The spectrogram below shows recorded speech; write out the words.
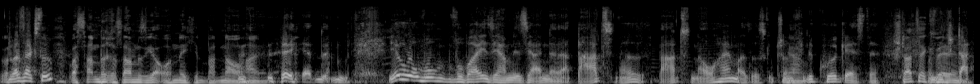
Was sagst du? Was anderes haben sie ja auch nicht in Bad Nauheim. ja, wo, wobei, sie haben ist ja ein Bad, ne? Bad Nauheim, also es gibt schon ja. viele Kurgäste. Stadt der Quellen. Stadt,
